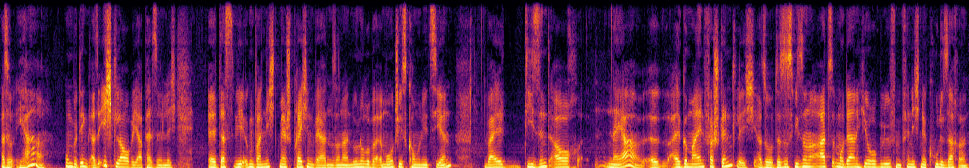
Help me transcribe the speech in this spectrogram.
Also ja, unbedingt. Also ich glaube ja persönlich, äh, dass wir irgendwann nicht mehr sprechen werden, sondern nur noch über Emojis kommunizieren, weil die sind auch, naja, äh, allgemein verständlich. Also das ist wie so eine Art moderne Hieroglyphen, finde ich eine coole Sache.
